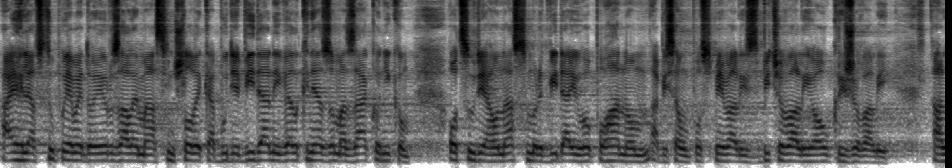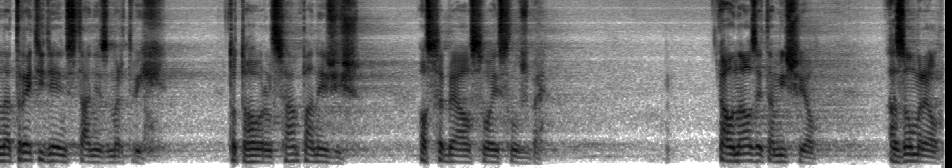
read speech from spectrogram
aj hľa vstupujeme do Jeruzalema a syn človeka bude vydaný veľkňazom a zákonníkom. Odsúdia ho na smrť, vydajú ho pohanom, aby sa mu posmievali, zbičovali ho a ukrižovali. Ale na tretí deň stane z mŕtvych. Toto hovoril sám pán Ježiš o sebe a o svojej službe. A on naozaj tam išiel a zomrel.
